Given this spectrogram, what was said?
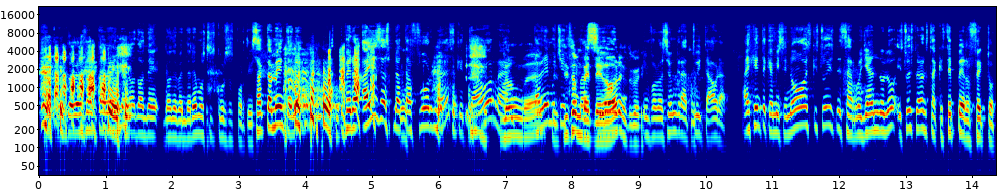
exactamente, ¿no? donde, donde venderemos tus cursos por ti. Exactamente, ¿no? Pero hay esas plataformas que te ahorran. También hay mucha información, güey. información gratuita. Ahora, hay gente que me dice, no, es que estoy desarrollándolo estoy esperando hasta que esté perfecto.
